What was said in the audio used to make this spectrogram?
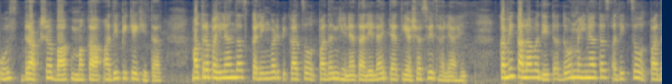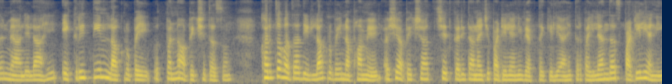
ऊस द्राक्ष बाग मका आदी पिके घेतात. मात्र पहिल्यांदाच कलिंगड पिकाचं उत्पादन घेण्यात आलेलं आहे त्यात यशस्वी झाले आहेत. कमी कालावधीत दोन महिन्यातच अधिकचं उत्पादन मिळालेलं आहे. एकरी तीन लाख रुपये उत्पन्न अपेक्षित असून खर्च वजा दीड लाख रुपये नफा मिळेल अशी अपेक्षा शेतकरी तानाजी पाटील यांनी व्यक्त केली आहे. तर पहिल्यांदाच पाटील यांनी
